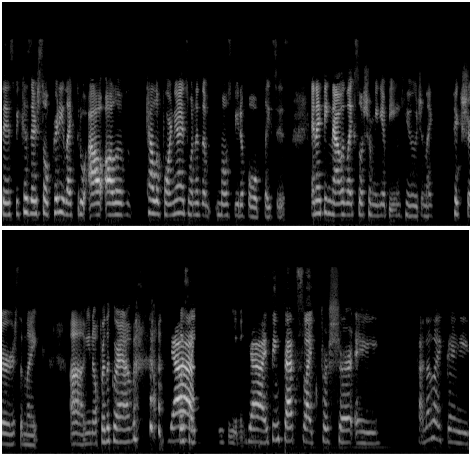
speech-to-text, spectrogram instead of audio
this because they're so pretty. Like throughout all of California, it's one of the most beautiful places. And I think now with like social media being huge and like pictures and like, um, you know, for the gram. Yeah. Yeah, I think that's like for sure a kind of like a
